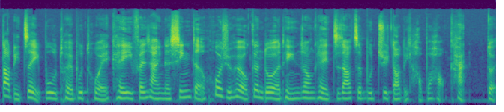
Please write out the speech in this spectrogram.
到底这一部推不推？可以分享你的心得，或许会有更多的听众可以知道这部剧到底好不好看。对。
